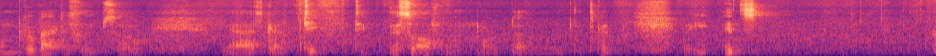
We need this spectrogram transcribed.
and go back to sleep. So yeah, I just gotta take take this off and or that. It's gonna be, wait. It's.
